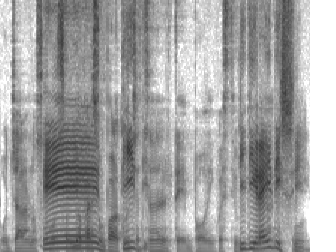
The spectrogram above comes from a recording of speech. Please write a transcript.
O già l'anno scorso? E Io ho perso un po' la concezione ti, del tempo in questi ti ultimi direi anni. di sì.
